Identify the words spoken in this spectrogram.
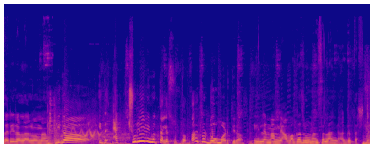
ಸರಿ ಇರಲ್ಲ ಅಲ್ವಾ ಮ್ಯಾಮ್ ಈಗ ಇದು ಆ್ಯಕ್ಚುಲಿ ನಿಮಗೆ ತಲೆ ಸುತ್ತತ್ತಾ ಅಥವಾ ಡೌ ಮಾಡ್ತೀರಾ? ಇಲ್ಲ ಮ್ಯಾಮ್ ಯಾವಾಗಾದ್ರೂ ಒಂದೊಂದ್ಸಲ ಹಂಗೆ ಆಗುತ್ತೆ ಅಷ್ಟೇ.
